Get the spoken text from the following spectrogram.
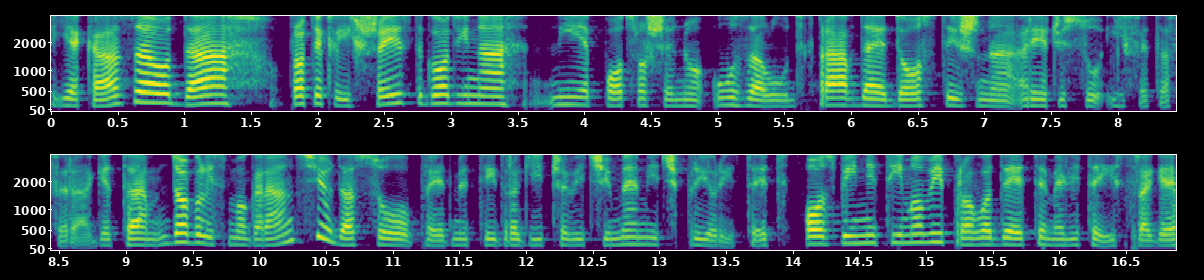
je kazao da proteklih šest godina nije potrošeno uzalud. Pravda je dostižna, riječi su Ifeta Ferageta. Dobili smo garanciju da su predmeti Dragičević i Memić prioritet. Ozbiljni timovi provode temeljite istrage.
